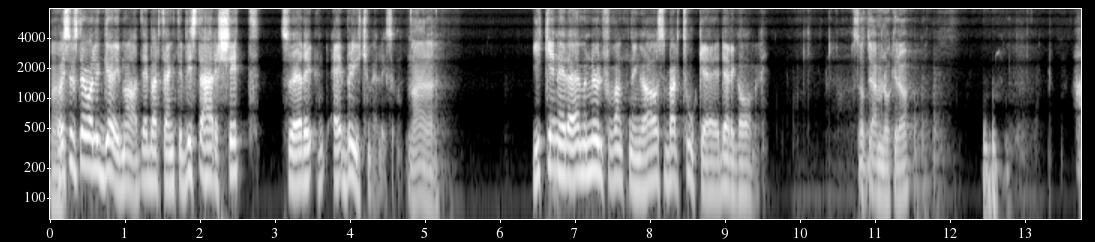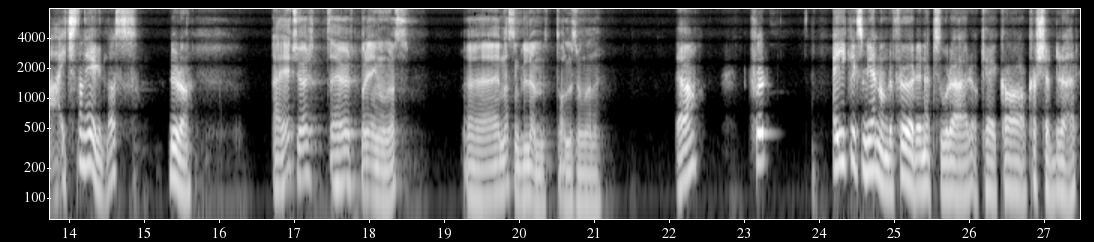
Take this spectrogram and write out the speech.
Nei. Og jeg syns det var litt gøy med at jeg bare tenkte hvis det her er shit, så er det Jeg bryr ikke meg, liksom. Nei, nei. Gikk inn i det med null forventninger, og så bare tok jeg det det ga meg. Satt du hjemme med noe, da? Nei, ikke sånn egentlig, ass. Du, da? Nei, Jeg har ikke hørt Jeg har hørt på det en gang, ass. Eh, Jeg har nesten glemt alle sangene. Ja? For jeg gikk liksom gjennom det før denne episoden her. Ok, hva, hva skjedde der?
